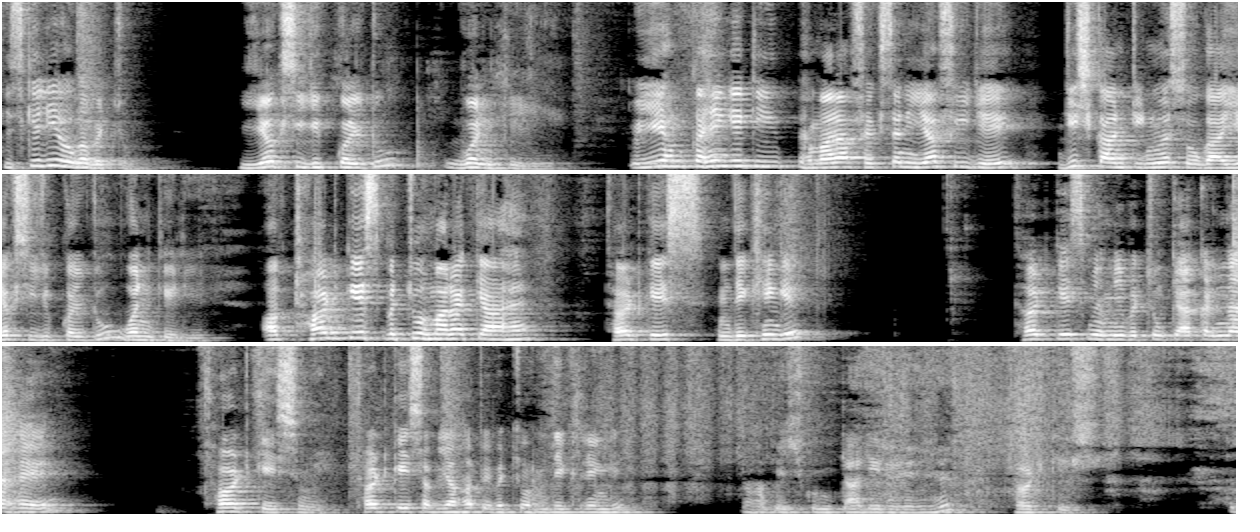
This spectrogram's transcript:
किसके लिए होगा बच्चों? X is equal to one के लिए। तो ये हम कहेंगे कि हमारा fraction F is a discontinuous होगा X is equal to one के लिए। अब थर्ड केस बच्चों हमारा क्या है? थर्ड केस हम देखेंगे। थर्ड केस में हमें बच्चों क्या करना है? थर्ड केस में। थर्ड केस अब यहाँ पे बच्चों हम देख लेंगे। यहाँ पे इसको मिटा दे रहे हैं। थर्ड केस तो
